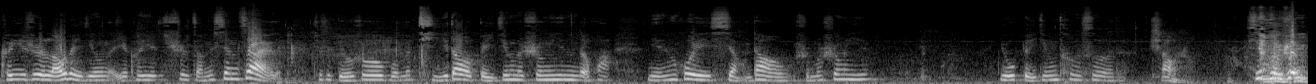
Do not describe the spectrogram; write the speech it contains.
可以是老北京的，也可以是咱们现在的。就是比如说我们提到北京的声音的话，您会想到什么声音？有北京特色的相声，相声。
